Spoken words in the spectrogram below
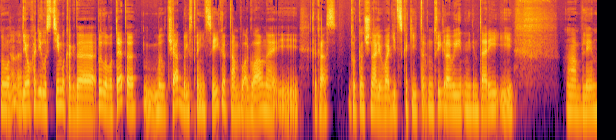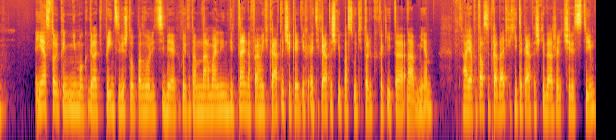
Ну вот, Ну да. я уходил из Тима, когда было вот это, был чат, были страницы игр, там была главная, и как раз только начинали вводиться какие-то внутриигровые инвентари, и, а, блин, я столько не мог играть в принципе, чтобы позволить себе какой-то там нормальный инвентарь, нафармить карточек этих. Эти карточки, по сути, только какие-то на обмен. А я пытался продать какие-то карточки даже через Steam.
